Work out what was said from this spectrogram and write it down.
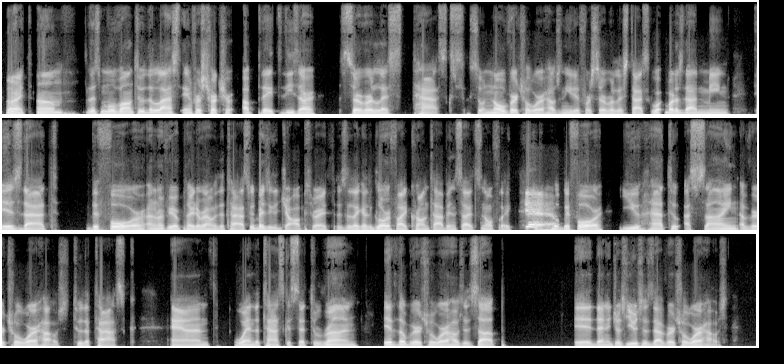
All right. Um, let's move on to the last infrastructure update. These are serverless tasks. So no virtual warehouse needed for serverless tasks. What, what does that mean? Is that before, I don't know if you ever played around with the tasks, with basically jobs, right? It's like a glorified cron tab inside Snowflake. Yeah. So before, you had to assign a virtual warehouse to the task. And when the task is set to run, if the virtual warehouse is up, it, then it just uses that virtual warehouse.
